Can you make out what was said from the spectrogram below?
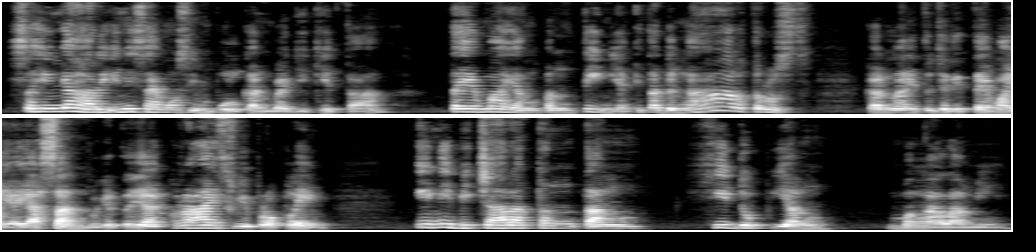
Sehingga hari ini saya mau simpulkan bagi kita tema yang penting yang kita dengar terus karena itu jadi tema yayasan begitu ya. Christ we proclaim. Ini bicara tentang hidup yang mengalami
